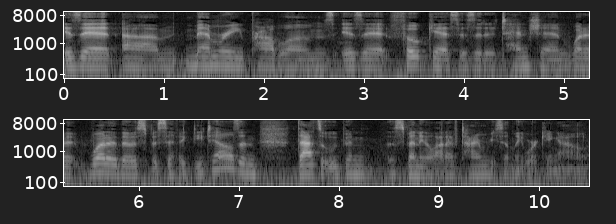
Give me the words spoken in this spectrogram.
is it um, memory problems? Is it focus? Is it attention? What are what are those specific details? And that's what we've been spending a lot of time recently working out.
